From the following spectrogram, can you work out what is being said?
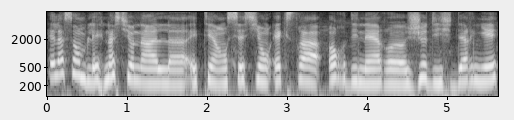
Et l'Assemblée nationale était en session extraordinaire jeudi dernier.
